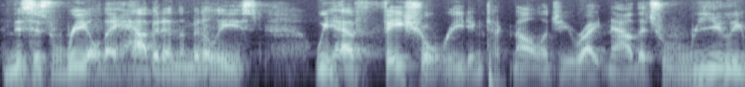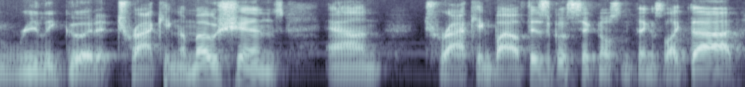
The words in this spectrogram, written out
and this is real, they have it in the Middle East. We have facial reading technology right now that's really, really good at tracking emotions and tracking biophysical signals and things like that.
